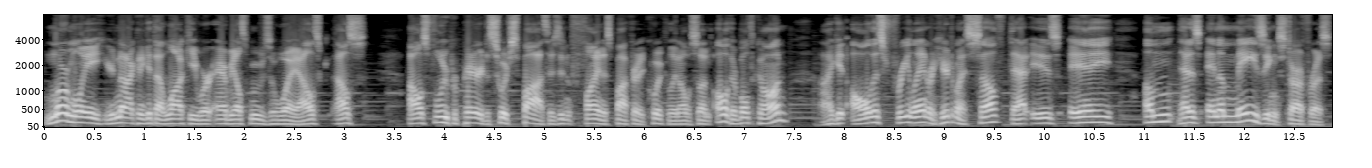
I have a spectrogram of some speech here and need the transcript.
normally you're not gonna get that lucky where everybody else moves away. I was, I was fully prepared to switch spots. I didn't find a spot very quickly, and all of a sudden, oh, they're both gone. I get all this free land right here to myself. That is a um, that is an amazing start for us.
